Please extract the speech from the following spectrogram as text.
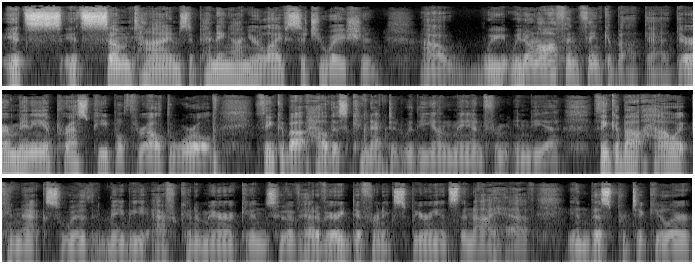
It's it's sometimes, depending on your life situation, uh, we, we don't often think about that. There are many oppressed people throughout the world. Think about how this connected with a young man from India. Think about how it connects with maybe African Americans who have had a very different experience than I have in this particular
